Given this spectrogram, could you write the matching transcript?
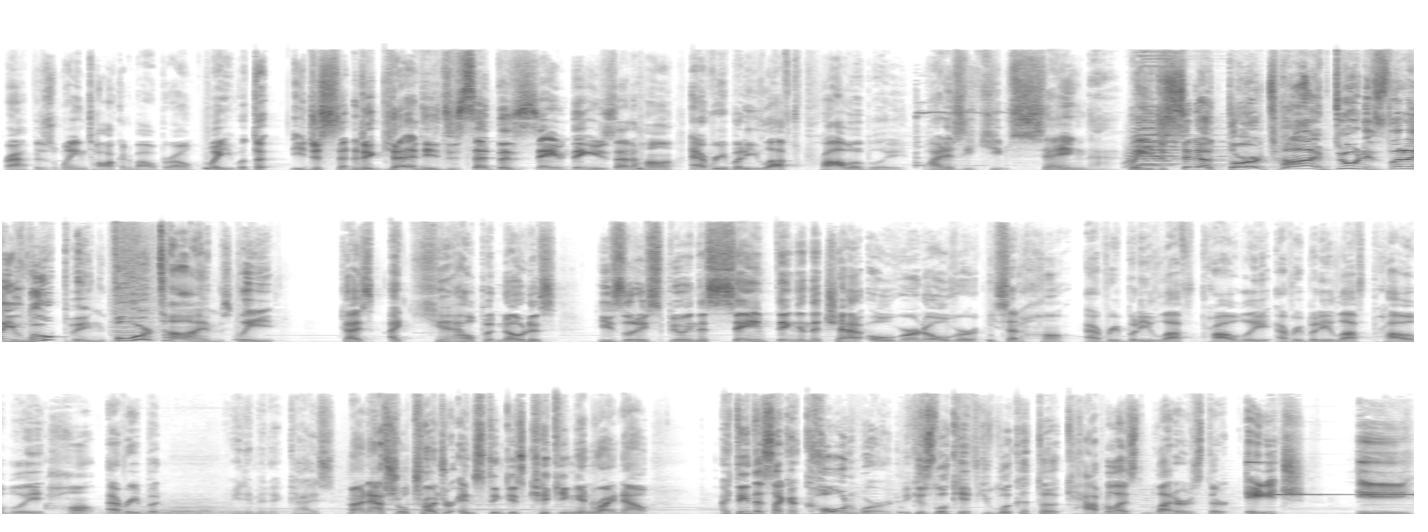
crap is Wayne talking about, bro? Wait, what the? He just said it again. He just said the same thing you said, huh? Everybody left probably. Why does he keep saying that? Wait, he just said it a third time. Dude, it's literally looping four times. Wait, guys, I can't help but notice He's literally spewing the same thing in the chat over and over. He said, huh, everybody left probably. Everybody left probably. Huh, everybody. Wait a minute, guys. My national treasure instinct is kicking in right now. I think that's like a code word because look, if you look at the capitalized letters, they're H, E,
